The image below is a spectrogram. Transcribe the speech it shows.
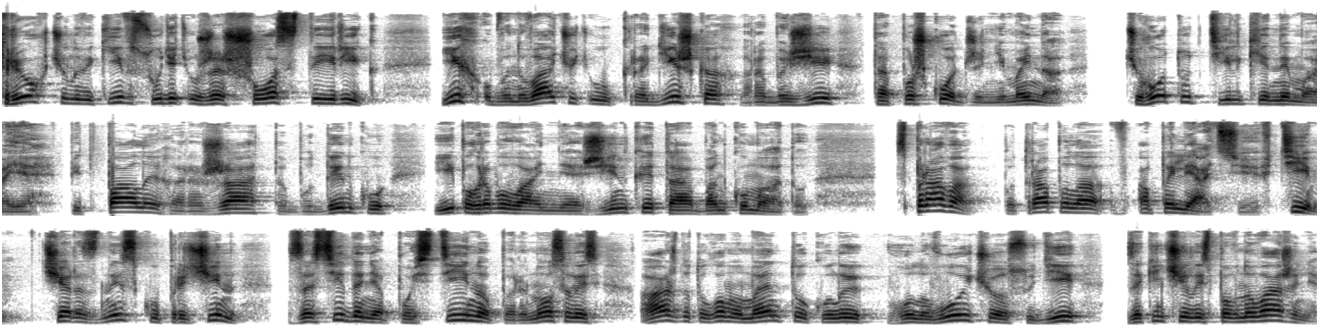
Трьох чоловіків судять уже шостий рік. Їх обвинувачують у крадіжках, грабежі та пошкодженні майна. Чого тут тільки немає: підпали, гаража та будинку і пограбування жінки та банкомату. Справа потрапила в апеляцію. Втім, через низку причин засідання постійно переносились аж до того моменту, коли в головуючого судді закінчились повноваження.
